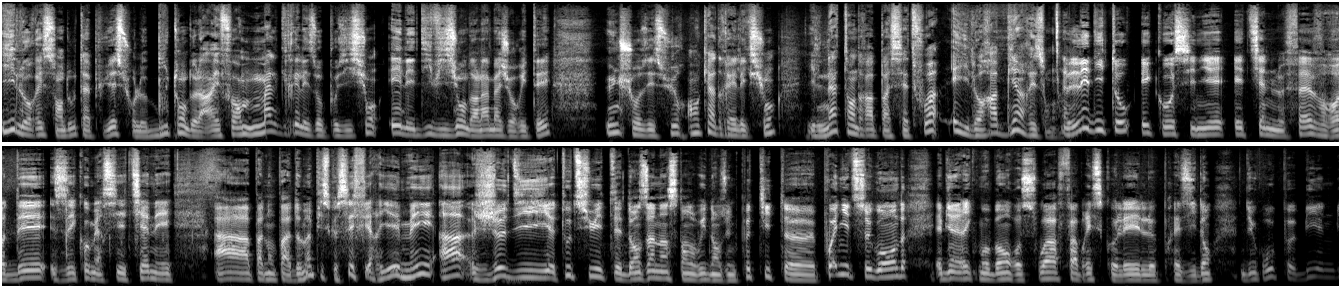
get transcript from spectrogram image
il aurait sans doute appuyé sur le bouton de la réforme malgré les oppositions et les divisions dans la majorité. Une chose est sûre, en cas de réélection, il n'attendra pas cette fois et il aura bien raison. L'édito éco signé Étienne Lefebvre des échos. Merci Étienne et à, pas non pas à demain puisque c'est férié, mais à jeudi. Tout de suite, dans un instant, oui, dans une petite euh, poignée de secondes, eh bien, Eric Mauban reçoit Fabrice Collet, le président du groupe BNB.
